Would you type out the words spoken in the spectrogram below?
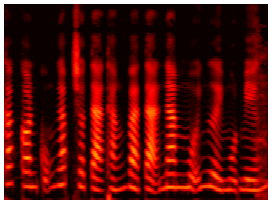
các con cũng gắp cho tạ thắng và tạ nam mỗi người một miếng.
